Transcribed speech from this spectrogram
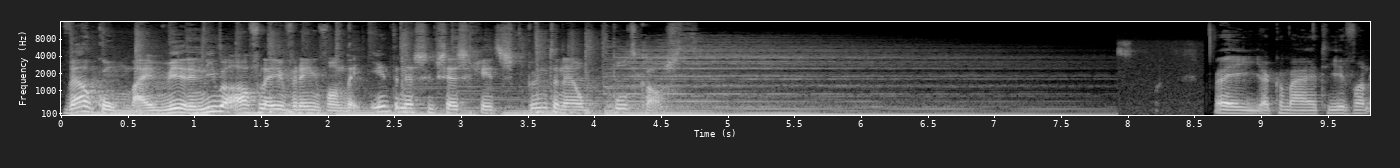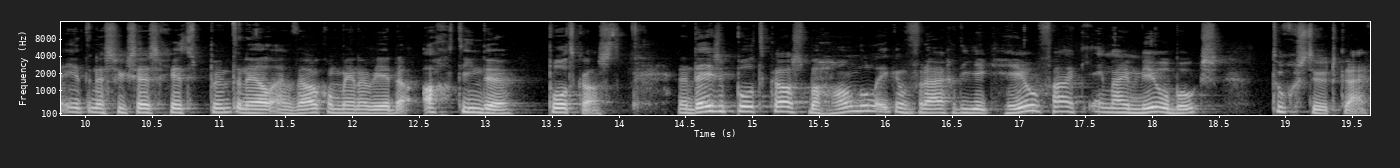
Welkom bij weer een nieuwe aflevering van de internetsuccesgids.nl podcast. Hey, Jacco Meijert hier van internetsuccesgids.nl en welkom bij weer de 18e podcast. En in deze podcast behandel ik een vraag die ik heel vaak in mijn mailbox toegestuurd krijg.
